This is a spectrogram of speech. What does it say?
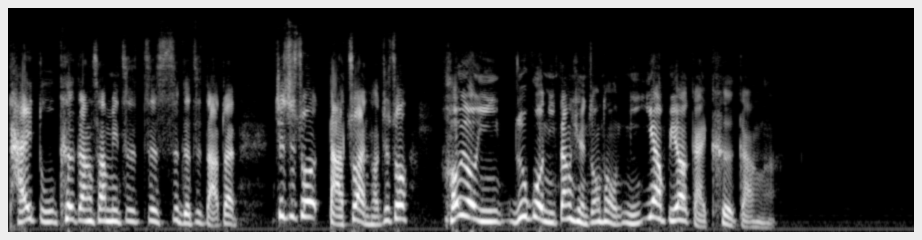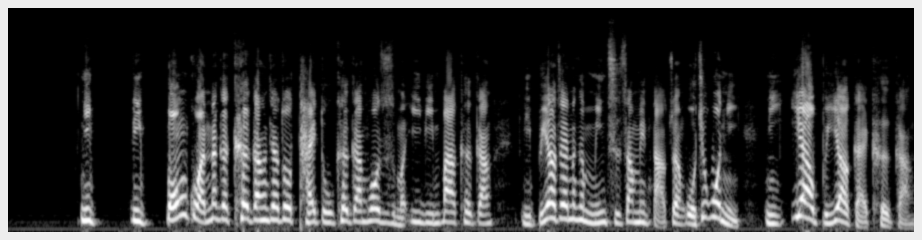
台独课纲上面这这四个字打断，就是说打转哈，就说侯友宜，如果你当选总统，你要不要改课纲啊？你你甭管那个课纲叫做台独课纲或者什么一零八课纲，你不要在那个名词上面打转。我就问你，你要不要改课纲？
